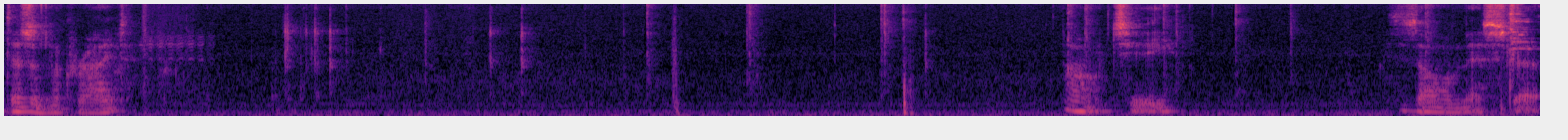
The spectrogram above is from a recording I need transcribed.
It doesn't look right. Oh, gee. This is all messed up.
